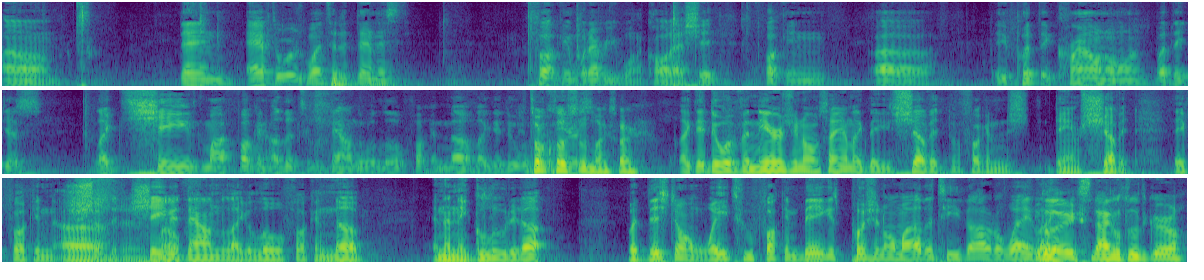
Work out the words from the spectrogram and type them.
um. Then afterwards went to the dentist, fucking whatever you want to call that shit. Fucking uh, they put the crown on, but they just like shaved my fucking other tooth down to a little fucking nub, like they do. With Talk close to the veneers. mic. Sorry. Like they do with veneers, you know what I'm saying? Like they shove it, the fucking sh- damn shove it. They fucking uh, Shoved it in his shave mouth. it down to like a little fucking nub, and then they glued it up. But this joint way too fucking big. It's pushing all my other teeth out of the way. You look Like, like a snaggletooth girl.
